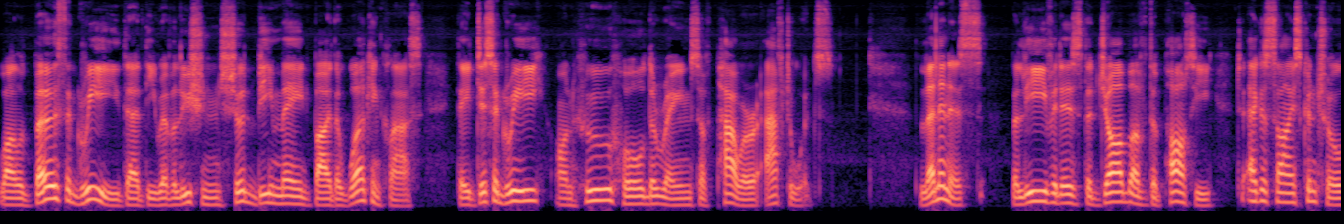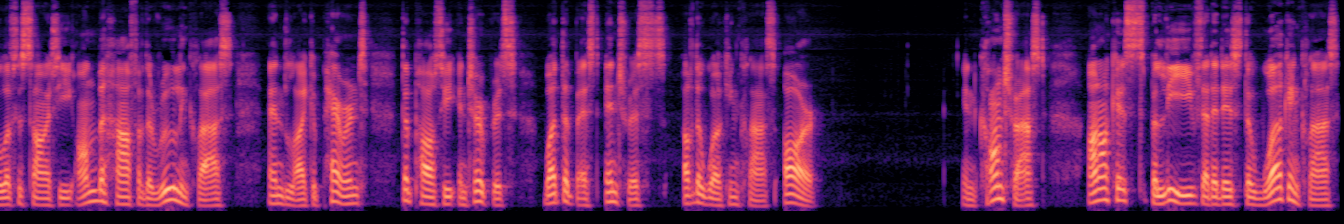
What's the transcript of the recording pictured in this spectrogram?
While both agree that the revolution should be made by the working class, they disagree on who hold the reins of power afterwards. Leninists believe it is the job of the party to exercise control of society on behalf of the ruling class and like a parent, the party interprets what the best interests of the working class are. In contrast, Anarchists believe that it is the working class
